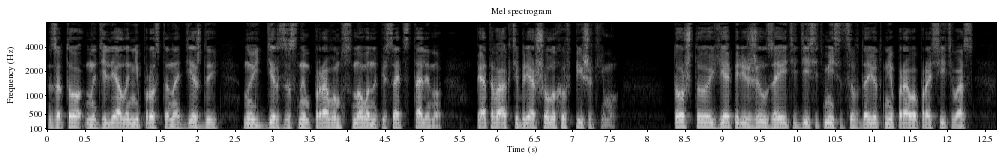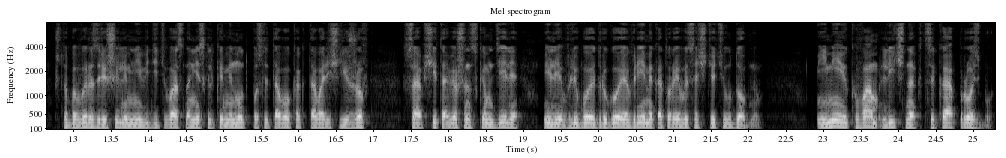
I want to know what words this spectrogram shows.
зато наделяло не просто надеждой, но и дерзостным правом снова написать Сталину. 5 октября Шолохов пишет ему «То, что я пережил за эти 10 месяцев, дает мне право просить вас, чтобы вы разрешили мне видеть вас на несколько минут после того, как товарищ Ежов – сообщит о Вешенском деле или в любое другое время, которое вы сочтете удобным. Имею к вам лично к ЦК просьбу.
